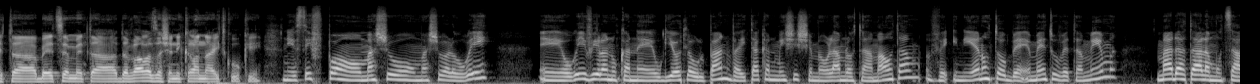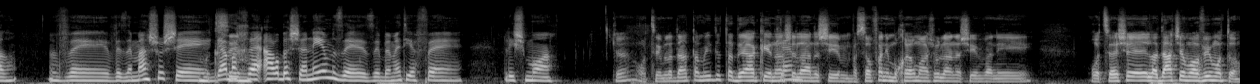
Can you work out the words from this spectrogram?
את ה, בעצם את הדבר הזה שנקרא Night Cookie. אני אוסיף פה משהו, משהו על אורי. אה, אורי הביא לנו כאן אה, עוגיות לאולפן, והייתה כאן מישהי שמעולם לא טעמה אותם, ועניין אותו באמת ובתמים, מה דעתה על המוצר. ו- וזה משהו שגם מקסים. אחרי ארבע שנים, זה, זה באמת יפה לשמוע. כן, רוצים לדעת תמיד את הדעה הכנה כן. של האנשים. בסוף אני מוכר משהו לאנשים ואני רוצה לדעת שהם אוהבים אותו.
